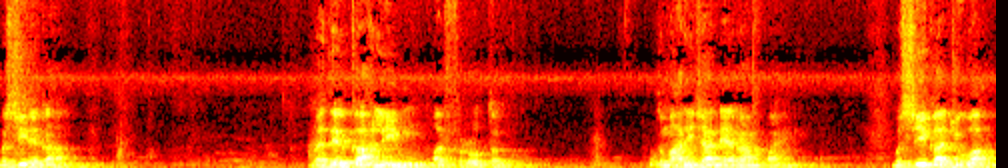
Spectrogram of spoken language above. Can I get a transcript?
مسیح نے کہا میں دل کا حلیم اور فروتن ہوں۔ تمہاری جانیں آرام پائیں گی۔ مسیح کا جوا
